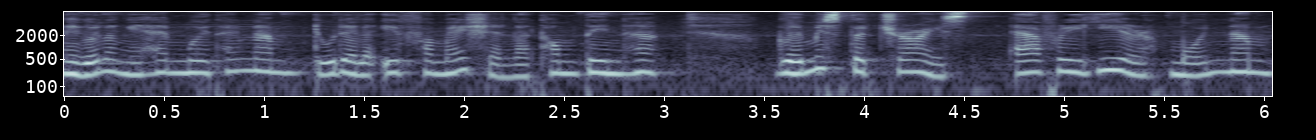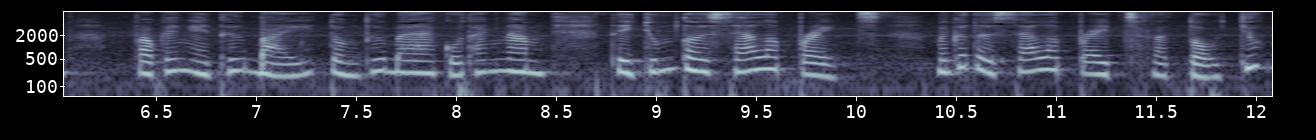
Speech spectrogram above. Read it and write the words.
Ngày gửi là ngày 20 tháng 5, chủ đề là information là thông tin ha. Gửi Mr. Choice every year mỗi năm vào cái ngày thứ bảy tuần thứ ba của tháng 5 thì chúng tôi celebrate. Mình có từ celebrate là tổ chức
